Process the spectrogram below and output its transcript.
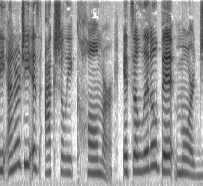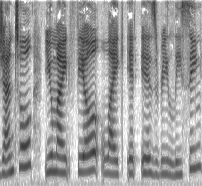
the energy is actually calmer. It's a little bit more gentle. You might feel like it is releasing,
